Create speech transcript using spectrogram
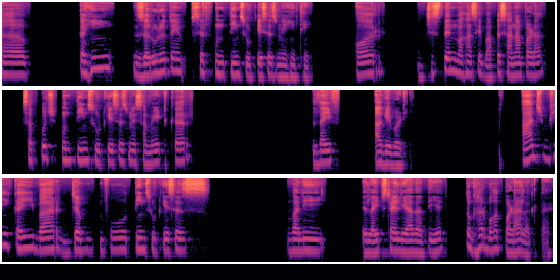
uh, कहीं ज़रूरतें सिर्फ़ उन तीन सूटकेसेस में ही थी। और जिस दिन वहाँ से वापस आना पड़ा सब कुछ उन तीन सूटकेसेस में समेट कर लाइफ आगे बढ़ी। आज भी कई बार जब वो तीन सूटकेसेस वाली लाइफस्टाइल याद आती है तो घर बहुत बड़ा लगता है।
